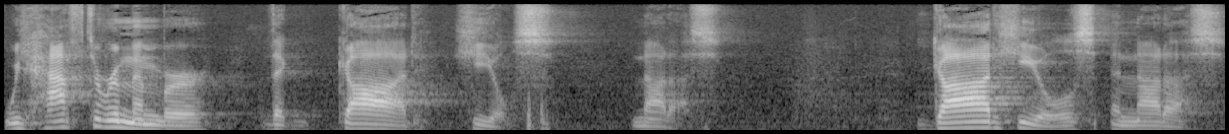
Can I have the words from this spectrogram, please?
we have to remember that God heals, not us. God heals and not us.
